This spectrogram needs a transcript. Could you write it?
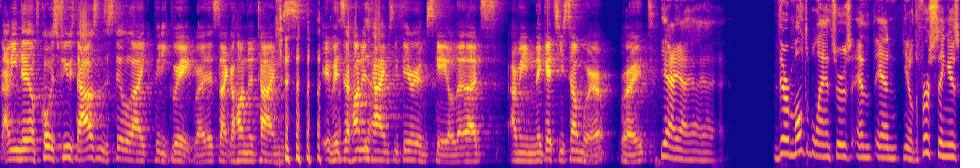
I mean, of course, few thousand is still like pretty great, right? It's like a hundred times. if it's a hundred yeah. times Ethereum scale, that's, I mean, it gets you somewhere, right? Yeah, yeah, yeah, yeah there are multiple answers and and you know the first thing is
